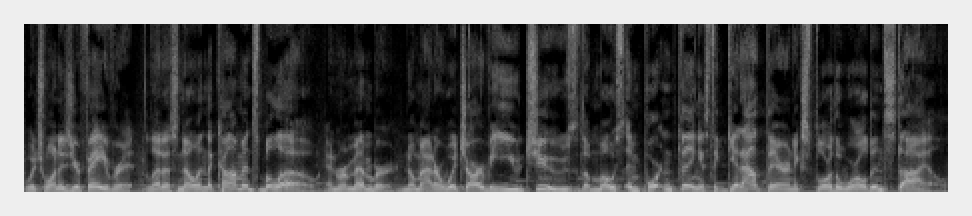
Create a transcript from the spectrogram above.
Which one is your favorite? Let us know in the comments below. And remember, no matter which RV you choose, the most important thing is to get out there and explore the world in style.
